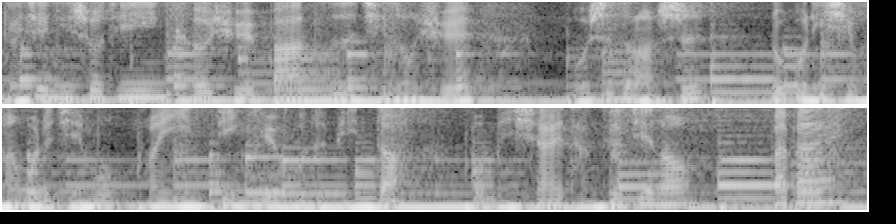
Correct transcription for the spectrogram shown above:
感谢您收听《科学八字轻松学》，我是郑老师。如果你喜欢我的节目，欢迎订阅我的频道。我们下一堂课见喽，拜拜。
